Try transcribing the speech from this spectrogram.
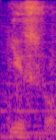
Useful.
